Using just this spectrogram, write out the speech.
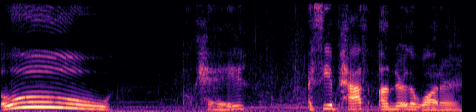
Oh. Okay. I see a path under the water.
